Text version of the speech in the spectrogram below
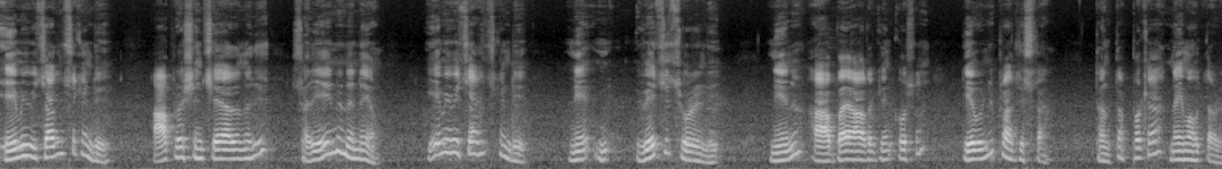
ఏమీ విచారించకండి. ఆపరేషన్ చేయాలన్నది సరైన నిర్ణయం. ఏమీ విచారించకండి. నే వేచి చూడండి. నేను ఆ అబ్బాయి ఆరోగ్యం కోసం దేవుడిని ప్రార్థిస్తాను. తను తప్పక నయమవుతాడు.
